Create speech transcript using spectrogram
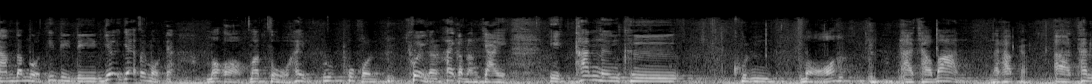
นำตำรวจที่ดีๆ เยอะแยะไปหมดเนี่ยมาออกมาสู่ให้ผู้คนช่วยกันให้กำลังใจ อีกท่านหนึ่งคือคุณหมออา ชาวบ้านนะครับอ่าท่าน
